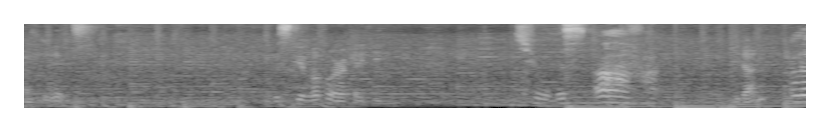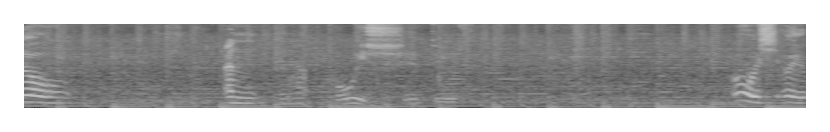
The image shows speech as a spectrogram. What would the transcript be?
Five minutes. Just give up already. Dude, this. Oh, fuck. You done? No. I'm not. Holy shit, dude. Oh shit. Wait.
